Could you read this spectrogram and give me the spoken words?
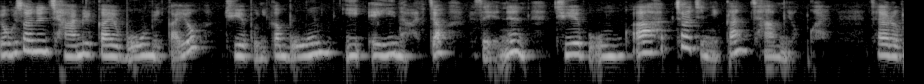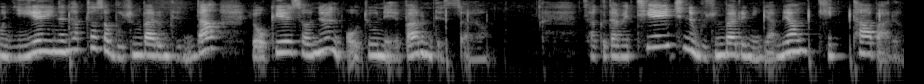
여기서는 자음일까요? 모음일까요? 뒤에 보니까 모음 EA 나왔죠? 그래서 얘는 뒤에 모음과 합쳐지니까 자음 역할. 자, 여러분 EA는 합쳐서 무슨 발음 된다? 여기에서는 어두운 애 발음 됐어요. 자, 그 다음에 TH는 무슨 발음이냐면 기타 발음.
